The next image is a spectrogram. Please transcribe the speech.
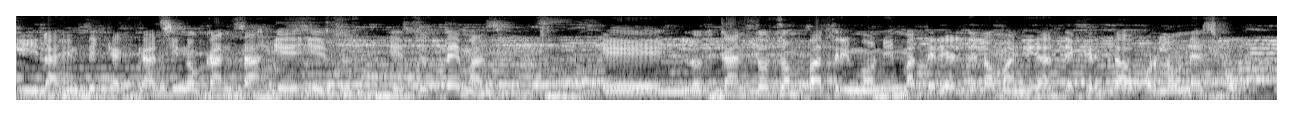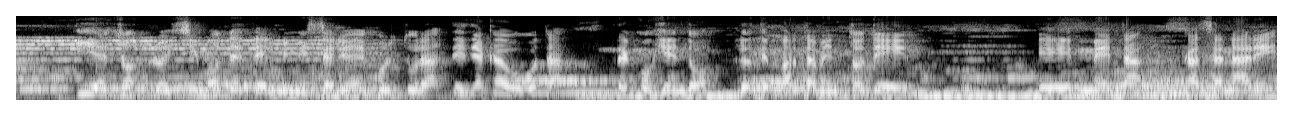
y la gente que casi no canta eh, esos, temas. Eh, los cantos son patrimonio inmaterial de la humanidad decretado por la UNESCO. Y eso lo hicimos desde el Ministerio de Cultura, desde acá de Bogotá, recogiendo los departamentos de eh, Meta, Casanare,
